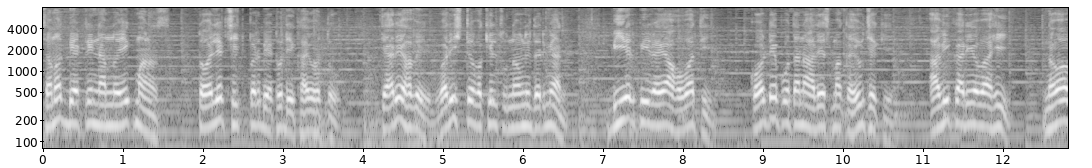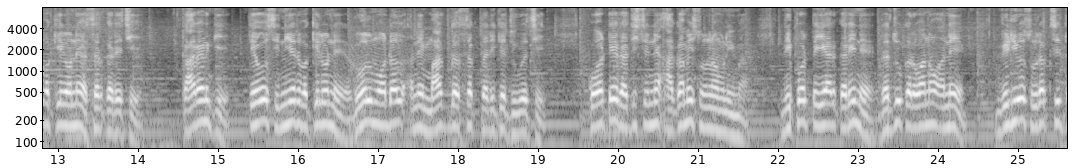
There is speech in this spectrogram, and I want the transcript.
સમદ બેટરી નામનો એક માણસ ટોયલેટ સીટ પર બેઠો દેખાયો હતો. ત્યારે હવે વરિષ્ઠ વકીલ સુનાવણી દરમિયાન બીયર પી રહ્યા હોવાથી કોર્ટે પોતાના આદેશમાં કહ્યું છે કે આવી કાર્યવાહી નવા વકીલોને અસર કરે છે. કારણ કે તેઓ સિનિયર વકીલોને રોલ મોડલ અને માર્ગદર્શક તરીકે જુએ છે. કોર્ટે રજિસ્ટ્રીને આગામી સુનાવણીમાં રિપોર્ટ તૈયાર કરીને રજૂ કરવાનો અને વીડિયો સુરક્ષિત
